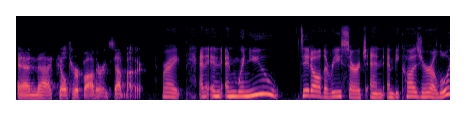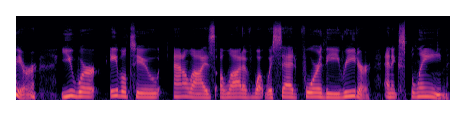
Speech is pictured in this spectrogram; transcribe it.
and uh, killed her father and stepmother. Right, and and and when you did all the research and and because you're a lawyer, you were able to analyze a lot of what was said for the reader and explain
